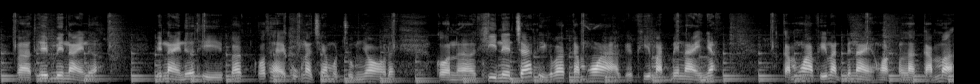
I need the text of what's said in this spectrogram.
và thêm bên này nữa. Bên này nữa thì bác có thể cũng là treo một chùm nho đây. Còn à, khi lên chát thì các bác cắm hoa ở cái phía mặt bên này nhá. Cắm hoa phía mặt bên này hoặc là cắm ở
